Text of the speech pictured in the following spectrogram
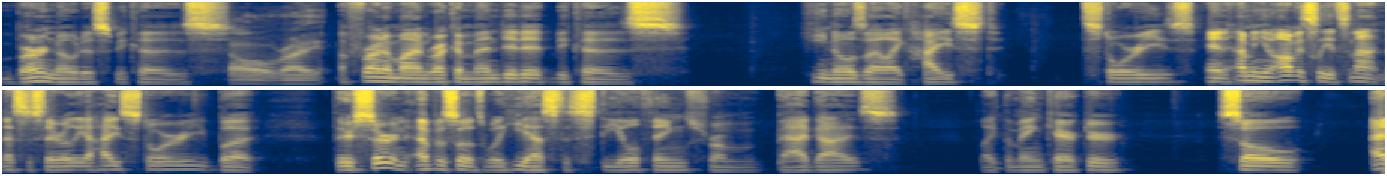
Burn Notice because Oh, right. a friend of mine recommended it because he knows I like heist stories. And I mean, obviously, it's not necessarily a heist story, but there's certain episodes where he has to steal things from bad guys, like the main character. So, I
